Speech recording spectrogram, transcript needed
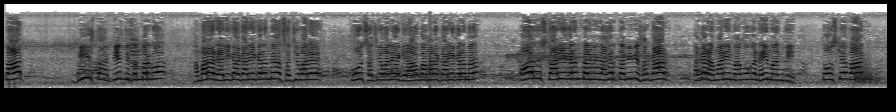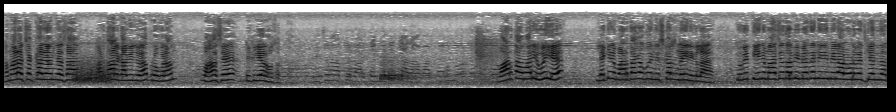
बाद 20 20 दिसंबर को हमारा रैली का कार्यक्रम है, सचिवालय को सचिवालय का गिराव का हमारा कार्यक्रम है। और उस कार्यक्रम पर भी अगर तभी भी सरकार अगर हमारी मांगों को नहीं मानती तो उसके बाद हमारा चक्का जाम जैसा हड़ताल का भी जो है प्रोग्राम वहाँ से डिक्लेयर हो सकता है। वार्ता हमारी हुई है, लेकिन वार्ता का कोई निष्कर्ष नहीं निकला है, क्योंकि तीन माह से तो अभी वेतन ही नहीं मिला रोडवेज़ के अंदर।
